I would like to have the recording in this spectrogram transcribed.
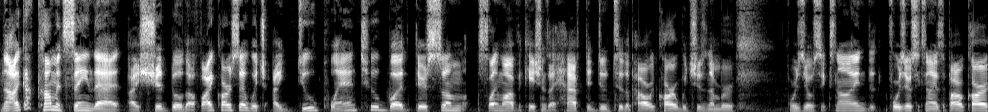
Now, I got comments saying that I should build a five car set, which I do plan to, but there's some slight modifications I have to do to the powered car, which is number 4069. 4069 is the power car,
